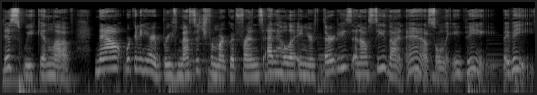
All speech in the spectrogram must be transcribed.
this week in love. Now, we're going to hear a brief message from our good friends at Hella in Your 30s, and I'll see thine ass on the EP, baby.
